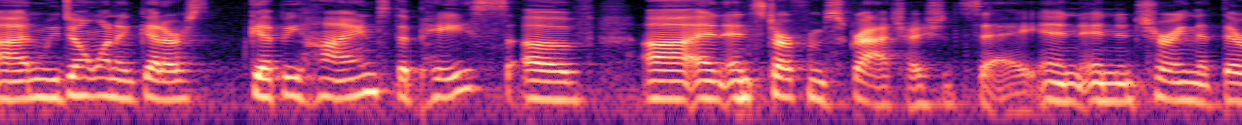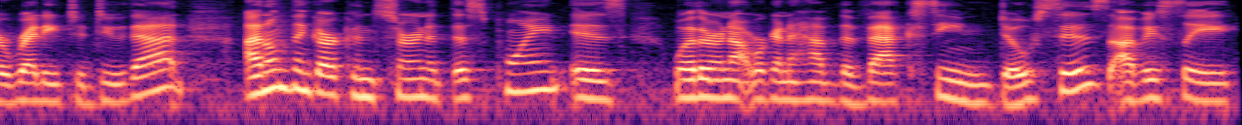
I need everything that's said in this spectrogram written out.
and we don't want to get our get behind the pace of uh, and, and start from scratch, I should say, in, in ensuring that they're ready to do that. I don't think our concern at this point is whether or not we're going to have the vaccine doses. Obviously,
